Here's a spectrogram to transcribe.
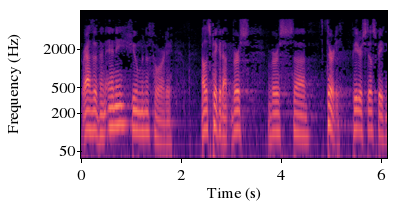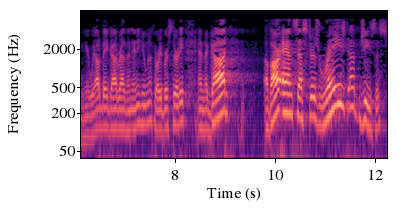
rather than any human authority. Well, let's pick it up. Verse, verse uh, 30. Peter's still speaking here. We ought to obey God rather than any human authority. Verse 30. And the God of our ancestors raised up Jesus,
